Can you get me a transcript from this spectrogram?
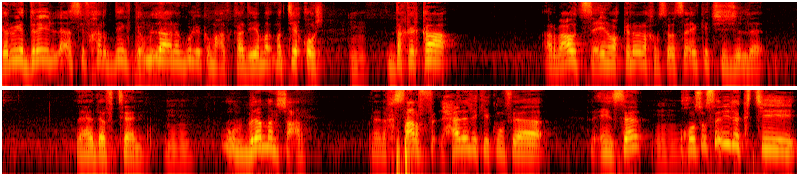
قالوا لي الدراري لا سي فخر الدين قلت لهم لا أنا نقول لكم واحد القضية ما تثيقوش الدقيقة 94 وقيله ولا 95 كيتسجل الهدف الثاني. وبلا ما نشعر يعني تعرف الحالة اللي كيكون فيها الإنسان وخصوصا إلا كنتي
